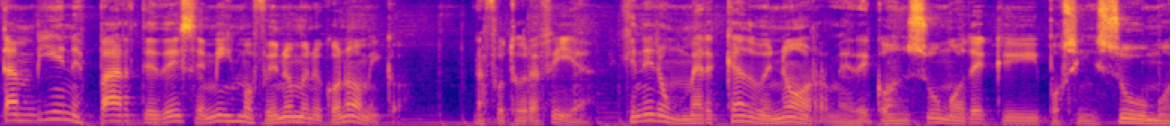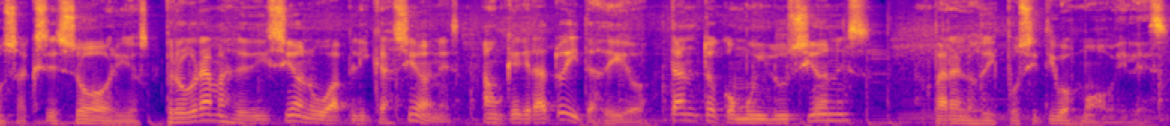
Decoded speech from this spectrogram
también es parte de ese mismo fenómeno económico. La fotografía genera un mercado enorme de consumo de equipos, insumos, accesorios, programas de edición o aplicaciones, aunque gratuitas digo, tanto como ilusiones para los dispositivos móviles.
